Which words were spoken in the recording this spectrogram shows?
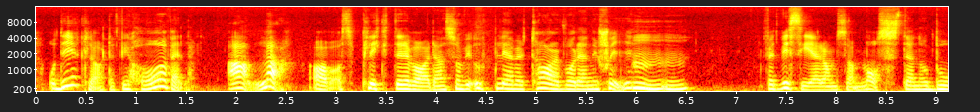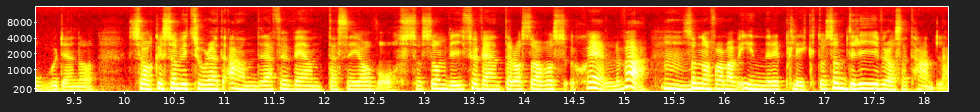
Och det är klart att vi har väl alla av oss plikter i vardagen som vi upplever tar vår energi. För att vi ser dem som måsten och borden och saker som vi tror att andra förväntar sig av oss och som vi förväntar oss av oss själva som någon form av inre plikt och som driver oss att handla.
